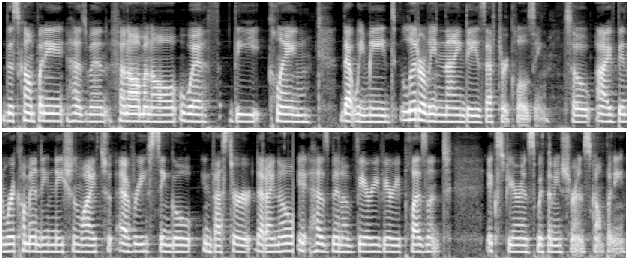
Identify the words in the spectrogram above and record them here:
This company has been phenomenal with the claim that we made literally nine days after closing. So I've been recommending Nationwide to every single investor that I know. It has been a very, very pleasant experience with an insurance company.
